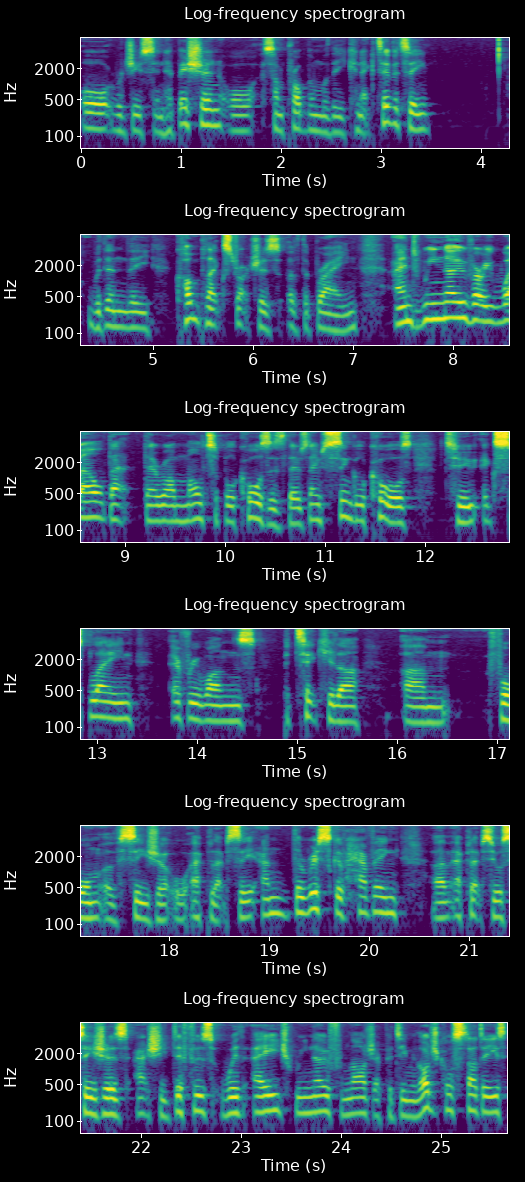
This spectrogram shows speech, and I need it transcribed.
or reduced inhibition or some problem with the connectivity within the complex structures of the brain. And we know very well that there are multiple causes. There's no single cause to explain everyone's particular um, form of seizure or epilepsy, and the risk of having um, epilepsy or seizures actually differs with age. We know from large epidemiological studies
